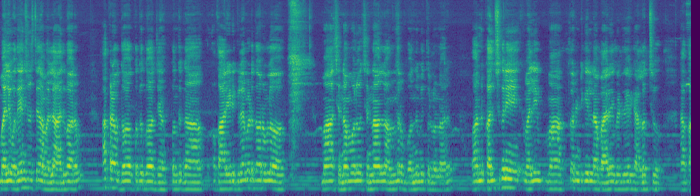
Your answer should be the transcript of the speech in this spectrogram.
మళ్ళీ ఉదయం చూస్తే మళ్ళీ ఆదివారం అక్కడ కొద్దిగా కొద్దిగా ఒక ఆరు ఏడు కిలోమీటర్ దూరంలో మా చిన్నమ్మలు చిన్నాళ్ళు అందరూ బంధుమిత్రులు ఉన్నారు. వారిని కలుసుకుని మళ్ళీ మా అత్తగారింటికి వెళ్ళి నా భార్య బిడ్డ దగ్గరికి వెళ్ళొచ్చు. నాకు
